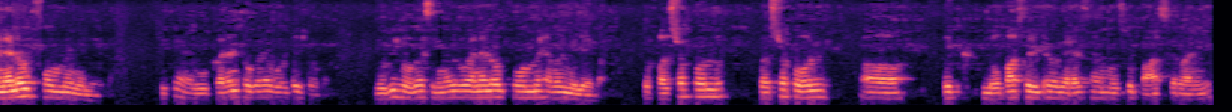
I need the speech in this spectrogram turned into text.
एनालॉग फॉर्म में मिलेगा, ठीक है? वो करंट होगा या वोल्टेज होगा, जो भी होगा सिग्नल वो एनालॉग फॉर्म में हमें मिलेगा। तो first of all first of all एक लो पास फ़िल्टर वगैरह से हम उसको पास करवाएँगे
